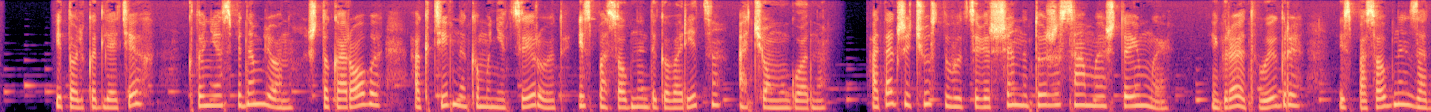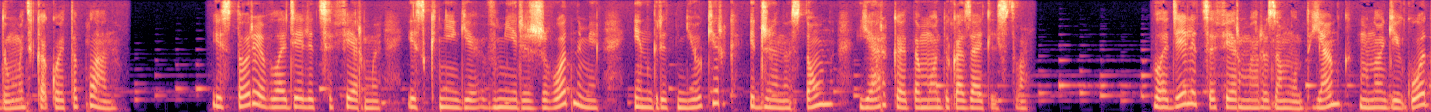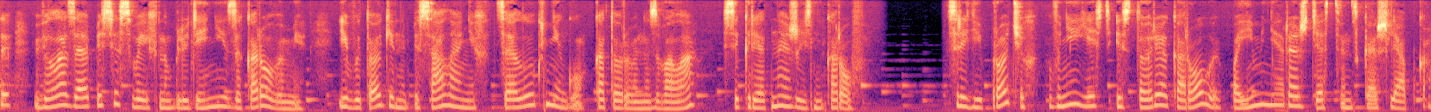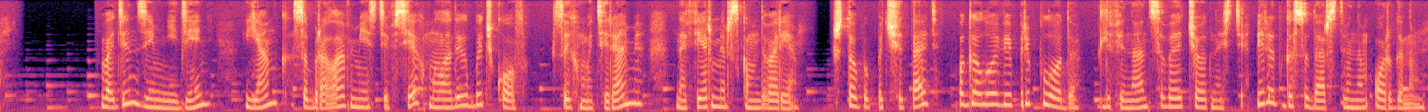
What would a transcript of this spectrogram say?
И только для тех, кто не осведомлен, что коровы активно коммуницируют и способны договориться о чем угодно, а также чувствуют совершенно то же самое, что и мы, играют в игры и способны задумать какой-то план. История владелицы фермы из книги «В мире с животными» Ингрид Ньюкирк и Дженна Стоун — яркое тому доказательство — Владелица фермы Розамунд Янг многие годы вела записи своих наблюдений за коровами и в итоге написала о них целую книгу, которую назвала «Секретная жизнь коров». Среди прочих, в ней есть история коровы по имени Рождественская шляпка. В один зимний день Янг собрала вместе всех молодых бычков с их матерями на фермерском дворе – чтобы подсчитать поголовье приплода для финансовой отчетности перед государственным органом.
